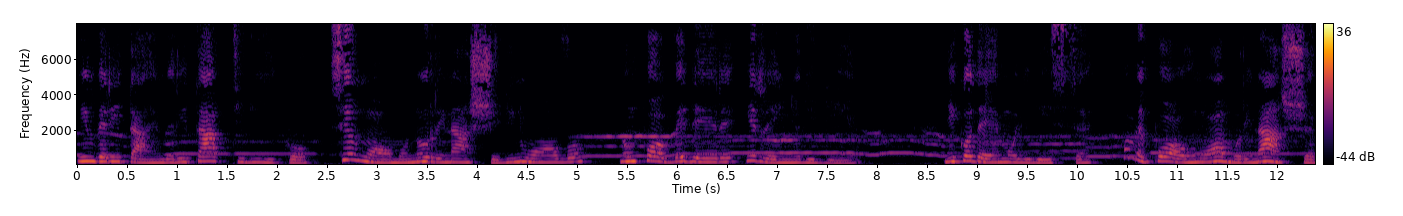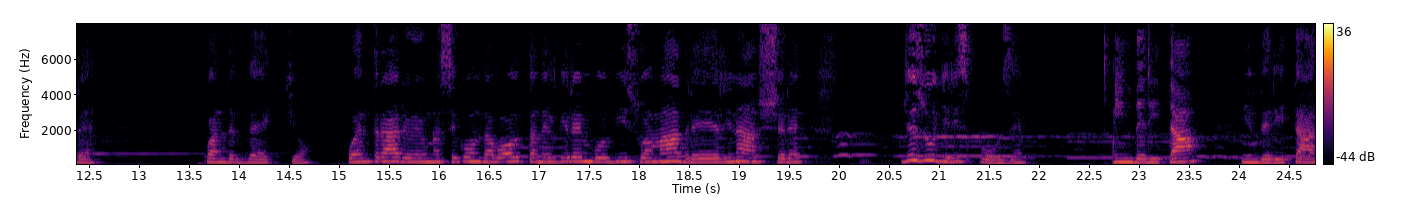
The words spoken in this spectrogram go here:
In verità, in verità ti dico, se un uomo non rinasce di nuovo, non può vedere il regno di Dio. Nicodemo gli disse, Come può un uomo rinascere quando è vecchio? Può entrare una seconda volta nel grembo di sua madre e rinascere? Gesù gli rispose, In verità, in verità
